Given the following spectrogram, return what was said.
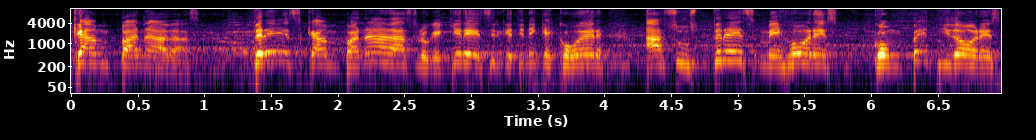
campanadas tres campanadas, lo que quiere decir que tienen que escoger a sus tres mejores competidores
